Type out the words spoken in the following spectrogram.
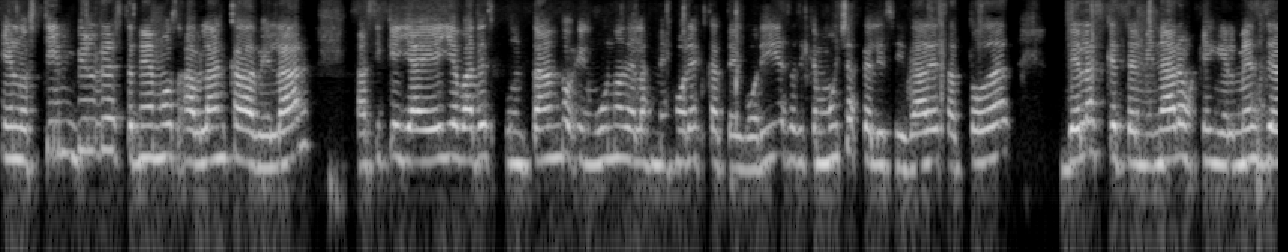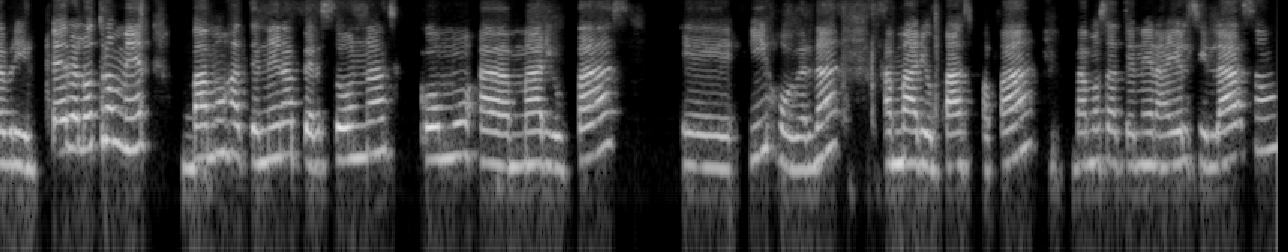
en los Team Builders tenemos a Blanca Avelar, así que ya ella va despuntando en una de las mejores categorías, así que muchas felicidades a todas de las que terminaron en el mes de abril. Pero el otro mes vamos a tener a personas como a Mario Paz, eh, hijo, ¿verdad? A Mario Paz, papá. Vamos a tener a Elsie Lazo,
